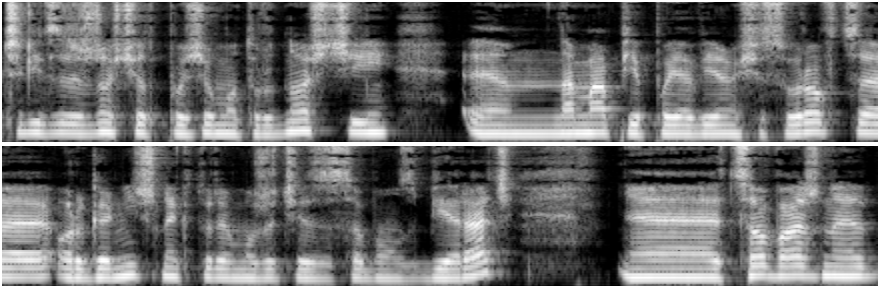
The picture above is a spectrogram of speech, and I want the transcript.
czyli w zależności od poziomu trudności na mapie pojawiają się surowce organiczne, które możecie ze sobą zbierać. E, co ważne,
